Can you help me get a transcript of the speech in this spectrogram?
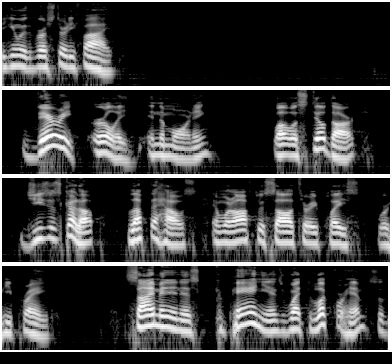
Begin with verse 35. Very early in the morning, while it was still dark, Jesus got up, left the house, and went off to a solitary place where he prayed. Simon and his companions went to look for him, so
